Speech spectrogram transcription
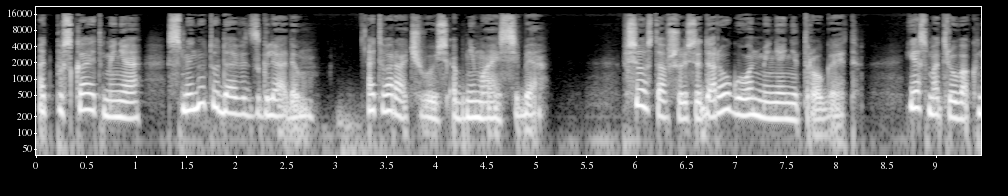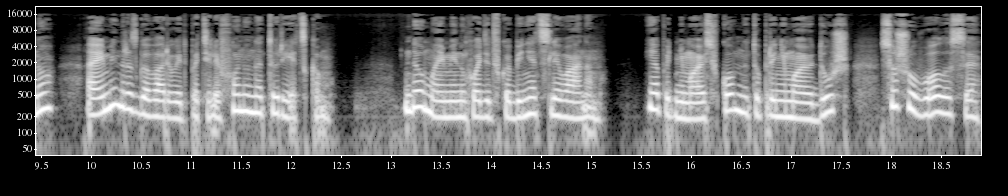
Отпускает меня, с минуту давит взглядом. Отворачиваюсь, обнимая себя. Всю оставшуюся дорогу он меня не трогает. Я смотрю в окно, а Эмин разговаривает по телефону на турецком. Дома Эмин уходит в кабинет с Ливаном. Я поднимаюсь в комнату, принимаю душ, сушу волосы,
